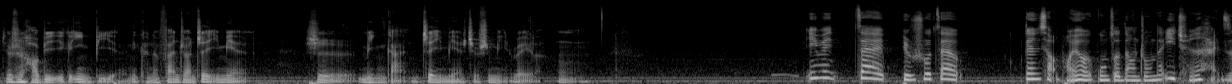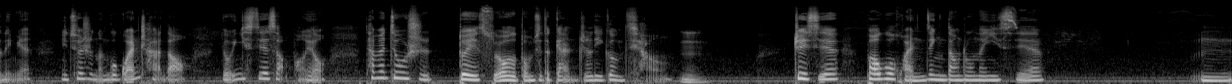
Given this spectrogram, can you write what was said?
就是好比一个硬币，你可能翻转这一面是敏感，这一面就是敏锐了。嗯。因为在比如说在跟小朋友工作当中，在一群孩子里面，你确实能够观察到有一些小朋友，他们就是对所有的东西的感知力更强，嗯。这些包括环境当中的一些，嗯，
